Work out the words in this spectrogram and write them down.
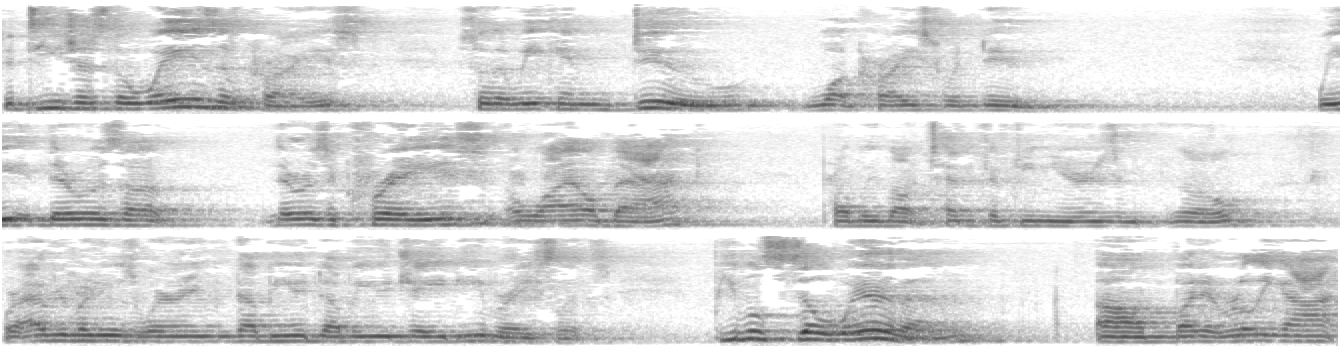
to teach us the ways of Christ so that we can do what Christ would do. We, there was a, there was a craze a while back, probably about 10, 15 years ago, where everybody was wearing WWJD bracelets. People still wear them, um, but it really got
